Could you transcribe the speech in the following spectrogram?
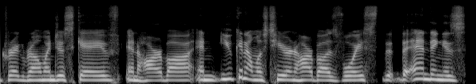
Greg Roman just gave in Harbaugh, and you can almost hear in Harbaugh's voice. The, the ending is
